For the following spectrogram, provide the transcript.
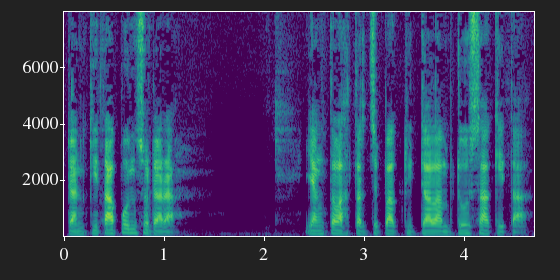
Dan kita pun saudara yang telah terjebak di dalam dosa kita,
